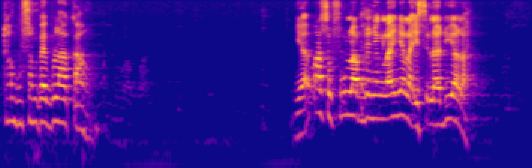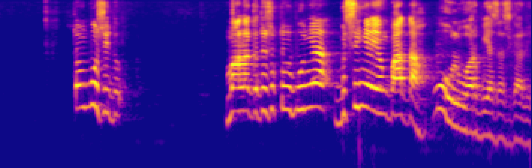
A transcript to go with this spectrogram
tembus sampai belakang. Ya masuk sulap dan yang lainnya lah istilah dia lah. Tembus itu. Malah ketusuk tubuhnya besinya yang patah. Uh luar biasa sekali.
